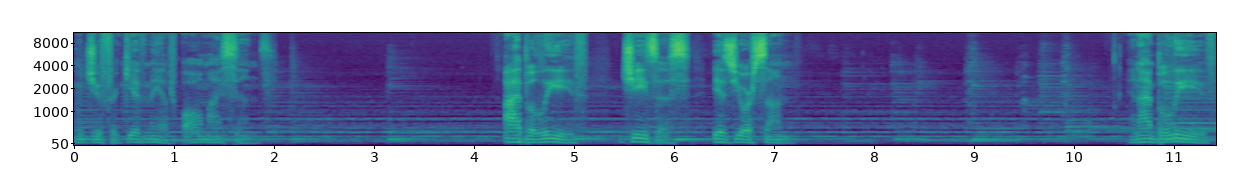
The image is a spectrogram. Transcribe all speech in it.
Would you forgive me of all my sins? I believe Jesus is your Son. And I believe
